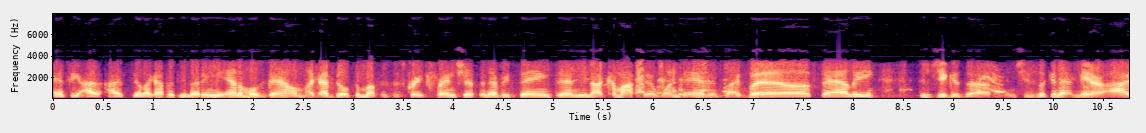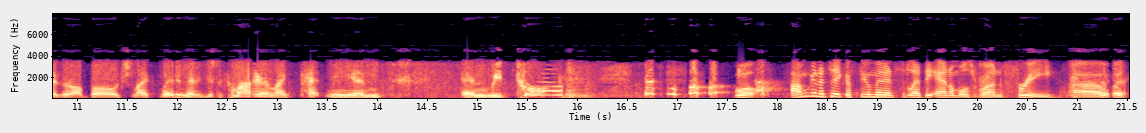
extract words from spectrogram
And see, I, I feel like I would be letting the animals down. Like I built them up as this great friendship and everything. Then, you know, I come out there one day and it's like, well, Sally, the jig is up. And she's looking at me, her eyes are all bulged. Like, wait a minute, you used to come out here and like pet me and, and we talk. Well, I'm going to take a few minutes to let the animals run free. Uh, but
